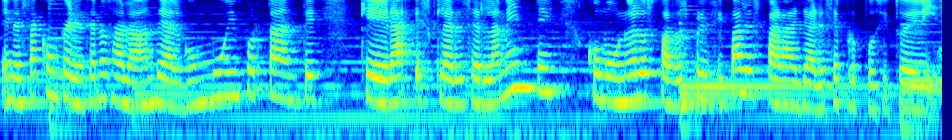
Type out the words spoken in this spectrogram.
En esta conferencia nos hablaban de algo muy importante que era esclarecer la mente como uno de los pasos principales para hallar ese propósito de vida.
